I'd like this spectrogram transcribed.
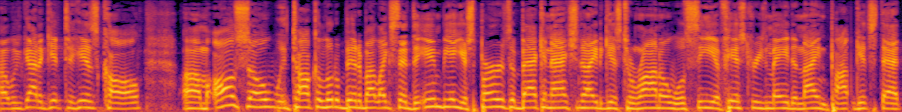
Uh, we've got to get to his call. Um, also, we talk a little bit about, like I said, the NBA. Your Spurs are back in action tonight against Toronto. We'll see if history's made tonight and Pop gets that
